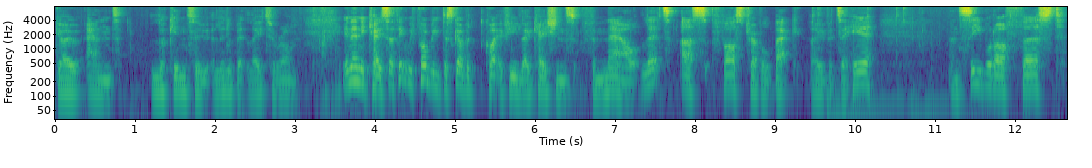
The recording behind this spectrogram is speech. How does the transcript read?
go and look into a little bit later on. In any case, I think we've probably discovered quite a few locations for now. Let us fast travel back over to here and see what our first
